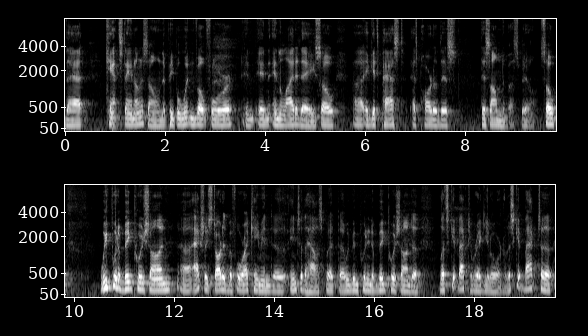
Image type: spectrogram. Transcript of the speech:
that can't stand on its own, that people wouldn't vote for in, in, in the light of day. So uh, it gets passed as part of this, this omnibus bill. So we've put a big push on, uh, actually started before I came into, into the House, but uh, we've been putting a big push on to let's get back to regular order. Let's get back to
